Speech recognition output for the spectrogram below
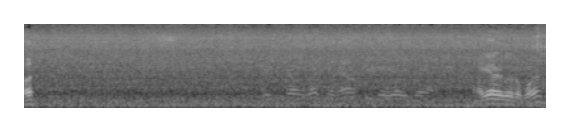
What? I gotta go to work.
